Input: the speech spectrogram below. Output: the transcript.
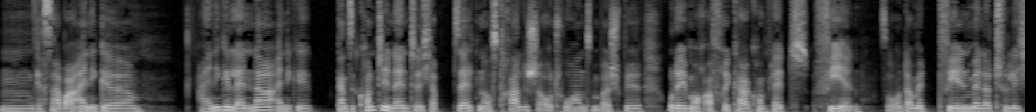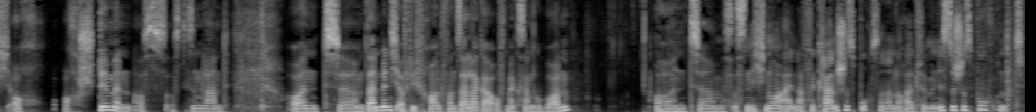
Hm, dass aber einige, einige Länder, einige ganze Kontinente, ich habe selten australische Autoren zum Beispiel oder eben auch Afrika komplett fehlen. So, und damit fehlen mir natürlich auch auch Stimmen aus, aus diesem Land. Und ähm, dann bin ich auf die Frauen von Salaga aufmerksam geworden. Und ähm, es ist nicht nur ein afrikanisches Buch, sondern auch ein feministisches Buch. Und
